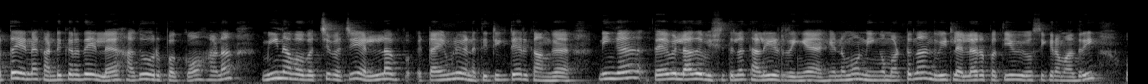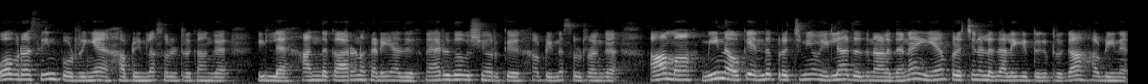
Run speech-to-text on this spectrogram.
அத்தை என்ன கண்டுக்கிறதே இல்லை. அது ஒரு பக்கம். ஆனால் மீனாவை வச்சு வச்சு எல்லா டைம்லையும் என்னை திட்டிக்கிட்டே இருக்காங்க. நீங்கள் தேவையில்லாத விஷயத்தில் தலையிடுறீங்க. என்னமோ நீங்கள் மட்டும்தான் இந்த வீட்டில் எல்லாரை பற்றியும் யோசிக்கிற மாதிரி ஓவராக சீன் போடுறீங்க அப்படின்லாம் சொல்லிட்டு இருக்காங்க. இல்லை அந்த காரணம் கிடையாது. வேற ஏதோ விஷயம் இருக்குது அப்படின்னு சொல்கிறாங்க ஆமாம் மீனாவுக்கு எந்த பிரச்சனையும் இல்லாததுனால தானே ஏன் பிரச்சனையில் தலையிட்டுக்கிட்டு இருக்கா அப்படின்னு.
